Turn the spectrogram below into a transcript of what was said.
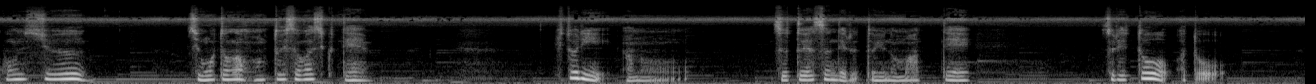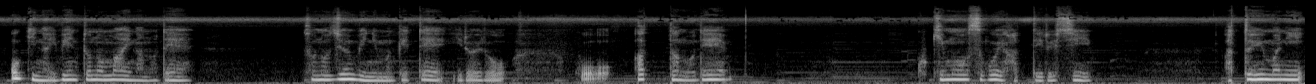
今週仕事が本当忙しくて一人あのずっと休んでるというのもあってそれとあと大きなイベントの前なのでその準備に向けていろいろこうあったので気もすごい張ってるしあっという間に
